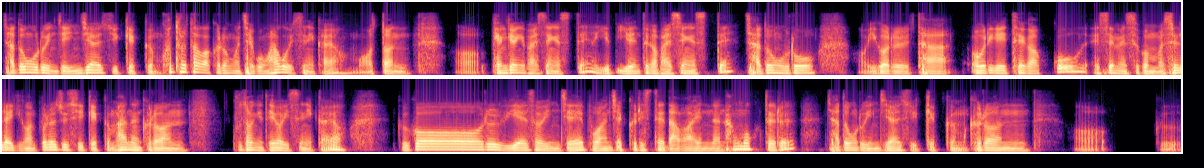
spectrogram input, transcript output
자동으로 이제 인지할 수 있게끔 Control Tower가 그런 걸 제공을 하고 있으니까요. 뭐 어떤 어, 변경이 발생했을 때, 이- 이벤트가 발생했을 때 자동으로 어, 이거를 다 aggregate 해갖고 SMS건 뭐 Slack이건 뿌려줄 수 있게끔 하는 그런 구성이 되어 있으니까요. 그거를 위해서 이제 보안 체크리스트에 나와 있는 항목들을 자동으로 인지할 수 있게끔 그런 어, 그,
